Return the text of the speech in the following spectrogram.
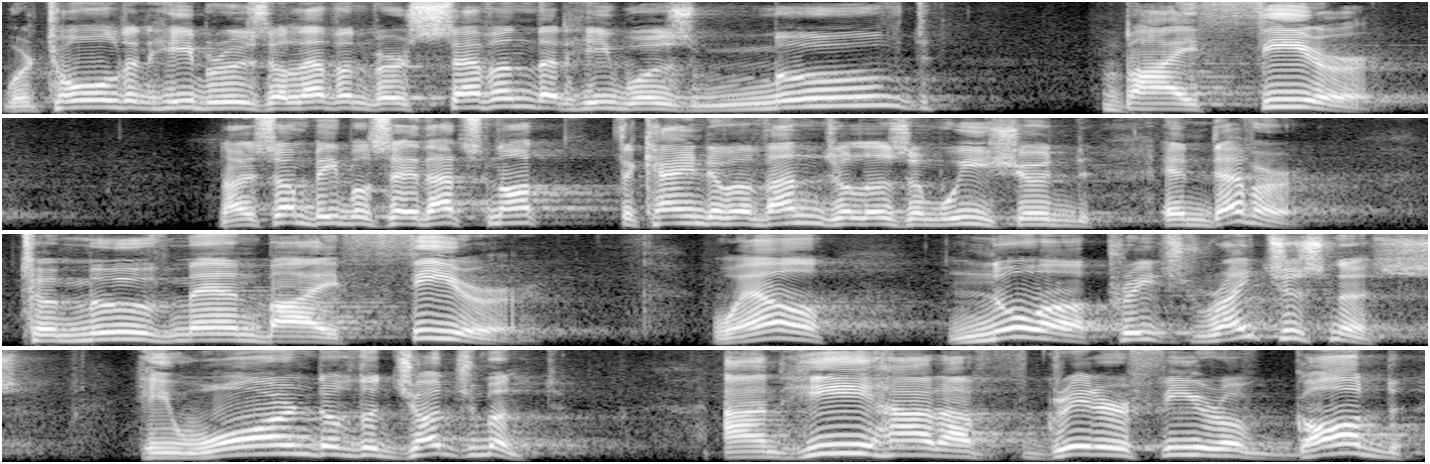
We're told in Hebrews 11, verse 7, that he was moved by fear. Now, some people say that's not the kind of evangelism we should endeavor to move men by fear. Well, Noah preached righteousness, he warned of the judgment, and he had a greater fear of God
